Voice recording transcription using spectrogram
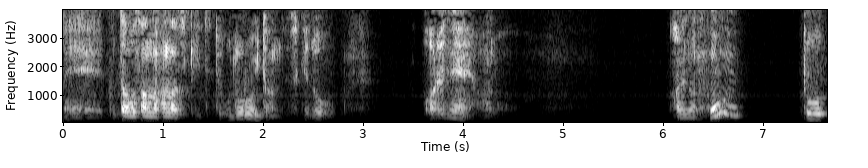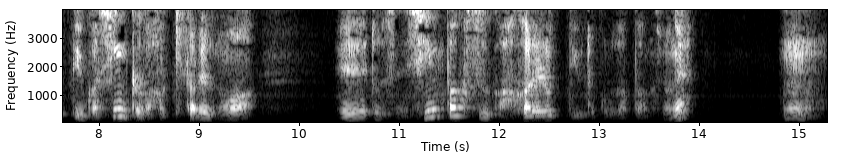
えー、歌尾さんの話聞いてて驚いたんですけど、あれね、あの、あれの本当っていうか真価が発揮されるのは、えっ、ー、とですね、心拍数が測れるっていうところだったんですよね。うん。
